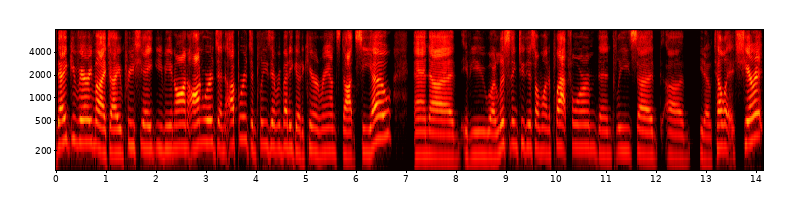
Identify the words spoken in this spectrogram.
Thank you very much. I appreciate you being on onwards and upwards. And please, everybody, go to KarenRands.co. And uh, if you are listening to this on one platform, then please, uh, uh, you know, tell it, share it,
